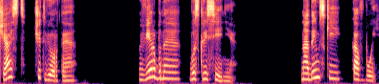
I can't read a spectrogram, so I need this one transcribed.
Часть четвертая. Вербное воскресенье. Надымский ковбой.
